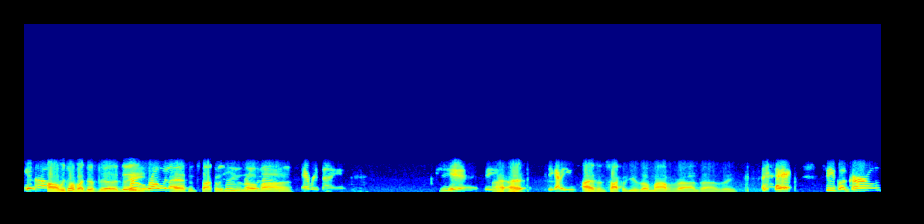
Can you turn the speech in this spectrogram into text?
you know, Oh, we talked about this the other day. Fruit roll I had up, some chocolate fruit used on mine. everything. Yeah, see, I, I you gotta use I had some chocolate used on mine for Valentine's Day. See, but girls,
